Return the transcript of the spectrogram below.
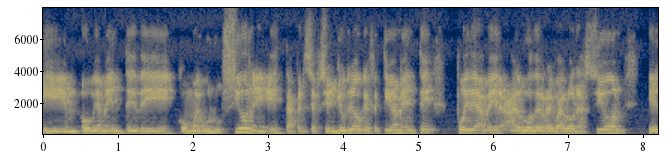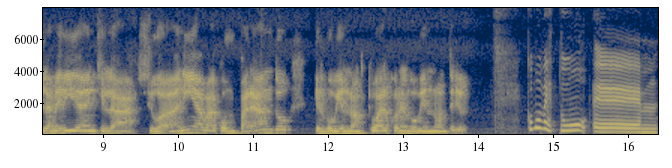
eh, obviamente de cómo evolucione esta percepción. Yo creo que efectivamente puede haber algo de revaloración en la medida en que la ciudadanía va comparando el gobierno actual con el gobierno anterior. ¿Cómo ves tú, eh,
